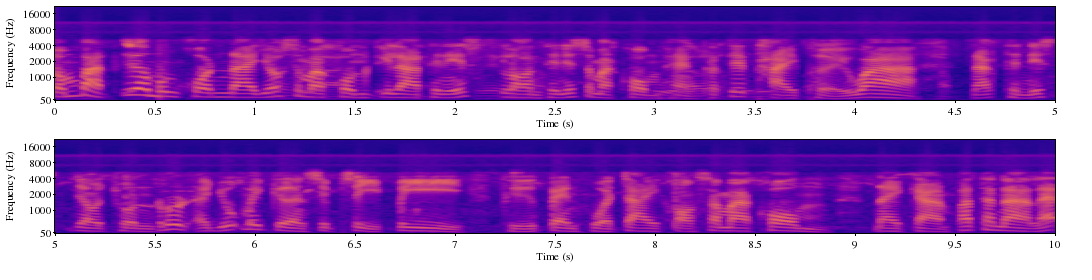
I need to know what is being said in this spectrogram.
สมบัติเอื้อมงคลนายกสมาคมกีฬาเทนนิสลอนเทนนิสสมาคมแห่งประเทศไทยเผยว่า นักเทนนิสเยาวชนรุ่นอายุไม่เกิน 14 ปี ถือเป็นหัวใจของสมาคม ในการพัฒนาและ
